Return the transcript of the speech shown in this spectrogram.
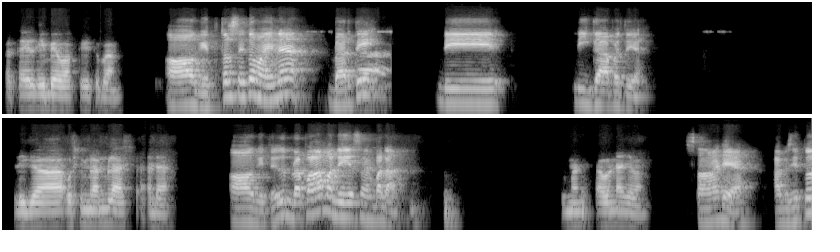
PTLIB waktu itu, Bang. Oh gitu. Terus itu mainnya berarti Ya. di liga apa itu ya? Liga U19 ada. Oh gitu. Itu berapa lama di Semen Padang? Cuma setahun aja, Bang. Setahun aja ya. Habis itu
